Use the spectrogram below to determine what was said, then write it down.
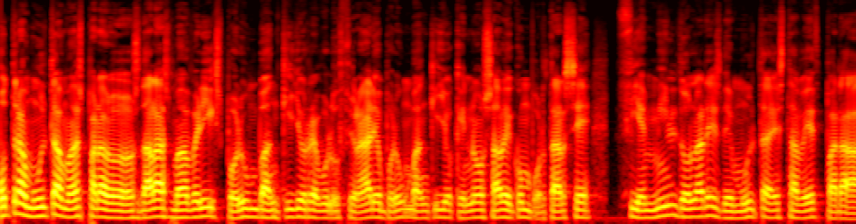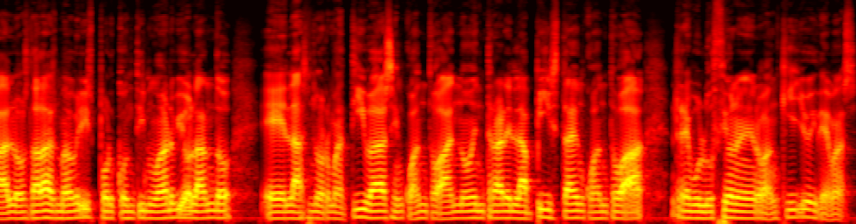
Otra multa más para los Dallas Mavericks por un banquillo revolucionario, por un banquillo que no sabe comportarse. 100 mil dólares de multa esta vez para los Dallas Mavericks por continuar violando eh, las normativas en cuanto a no entrar en la pista, en cuanto a revolución en el banquillo y demás.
